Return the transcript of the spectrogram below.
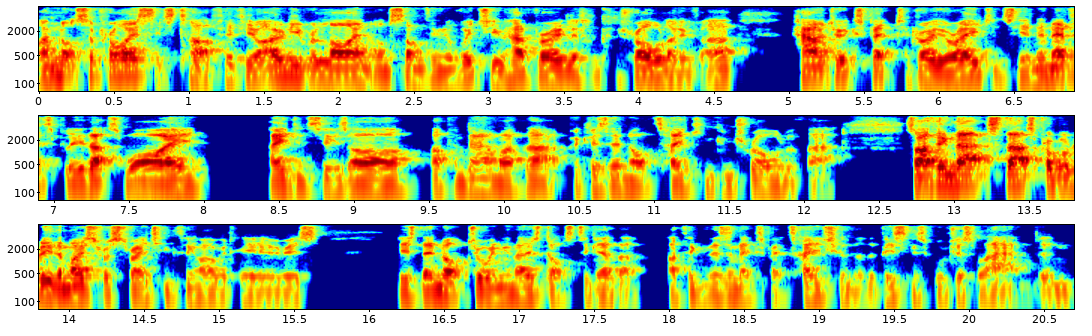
I'm not surprised it's tough. If you're only reliant on something of which you have very little control over, how do you expect to grow your agency? And inevitably, that's why agencies are up and down like that because they're not taking control of that. So I think that's that's probably the most frustrating thing I would hear is is they're not joining those dots together. I think there's an expectation that the business will just land, and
